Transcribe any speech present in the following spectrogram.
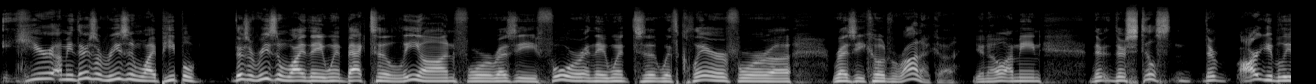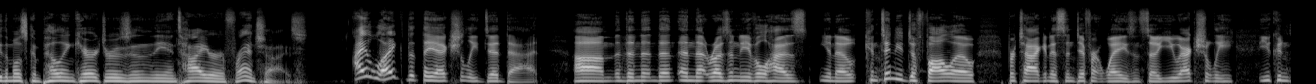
here, I mean, there's a reason why people there's a reason why they went back to Leon for Resi 4 and they went to with Claire for uh, Resi Code Veronica, you know? I mean, they're they're still they're arguably the most compelling characters in the entire franchise. I like that they actually did that. Um, and then, then, then, and that Resident Evil has, you know, continued to follow protagonists in different ways, and so you actually you can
